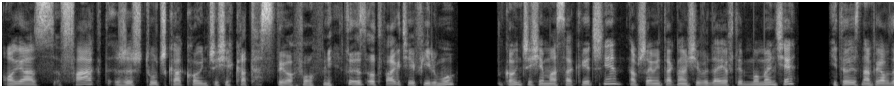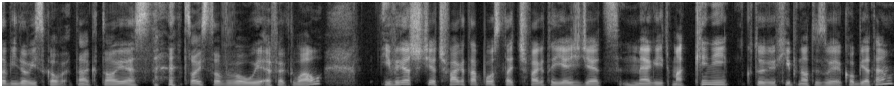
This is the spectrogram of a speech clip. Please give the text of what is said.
oraz fakt, że sztuczka kończy się katastrofą. To jest otwarcie filmu, kończy się masakrycznie, a przynajmniej tak nam się wydaje w tym momencie i to jest naprawdę widowiskowe. Tak? To jest coś, co wywołuje efekt wow. I wreszcie czwarta postać, czwarty jeździec, Merit McKinney, który hipnotyzuje kobietę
